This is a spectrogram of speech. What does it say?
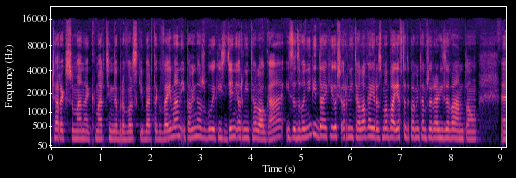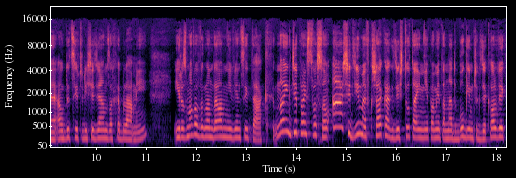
Czarek Szymanek, Marcin Dobrowolski, Bartek Wejman i pamiętam, że był jakiś dzień ornitologa i zadzwonili do jakiegoś ornitologa i rozmowa, ja wtedy pamiętam, że realizowałam tą e, audycję, czyli siedziałam za heblami. I rozmowa wyglądała mniej więcej tak. No i gdzie Państwo są? A, siedzimy w krzakach gdzieś tutaj, nie pamiętam, nad Bugiem czy gdziekolwiek.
